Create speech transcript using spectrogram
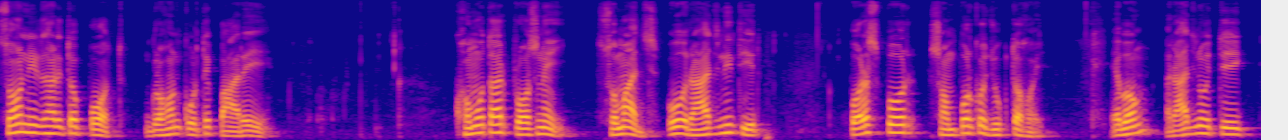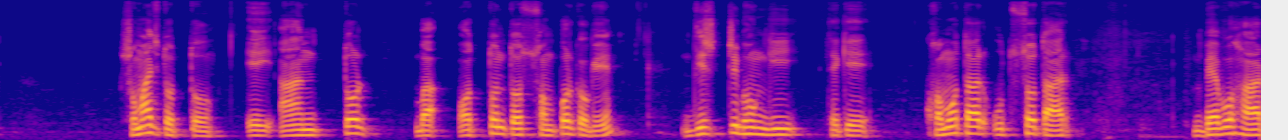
স্বনির্ধারিত পথ গ্রহণ করতে পারে। ক্ষমতার প্রশ্নেই সমাজ ও রাজনীতির পরস্পর সম্পর্ক যুক্ত হয় এবং রাজনৈতিক সমাজতত্ত্ব এই আন্তর, বা অত্যন্ত সম্পর্ককে দৃষ্টিভঙ্গি থেকে ক্ষমতার উৎসতার ব্যবহার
